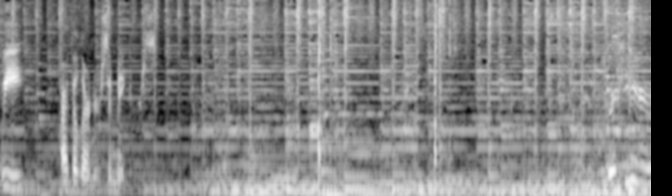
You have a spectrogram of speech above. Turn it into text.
We are the learners and makers. We're here.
